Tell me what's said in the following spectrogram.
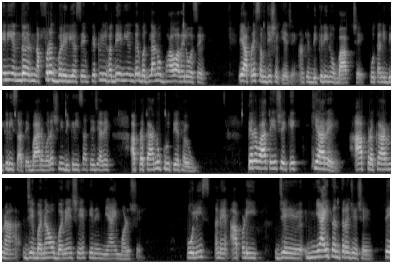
તેની અંદર નફરત ભરેલી હશે, કેટલી હદે એની અંદર બદલાનો ભાવ આવેલો હશે, એ આપણે સમજી શકીએ છીએ. કારણ કે દીકરીનો બાપ છે, પોતાની દીકરી સાથે, બાર વર્ષની દીકરી સાથે જ્યારે આ પ્રકારનું કૃત્ય થયું. ત્યારે વાત એ છે કે ક્યારે આ પ્રકારના જે બનાવ બને છે તેને ન્યાય મળશે. પોલીસ અને આપણી જે ન્યાયતંત્ર જે છે તે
